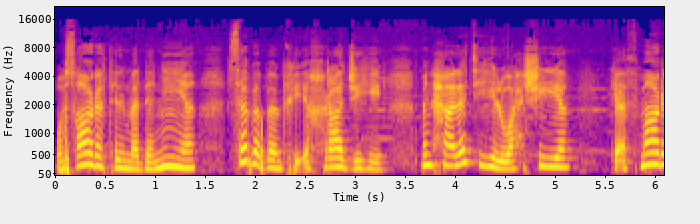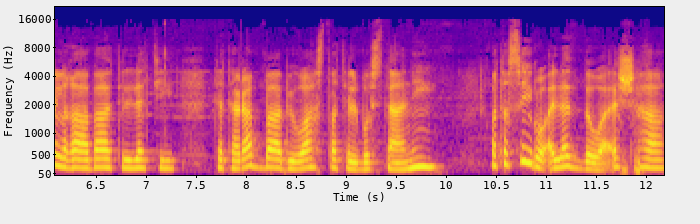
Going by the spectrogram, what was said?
وصارت المدنية سببا في إخراجه من حالته الوحشية كأثمار الغابات التي تتربى بواسطة البستاني. وتصير ألذ وأشهى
